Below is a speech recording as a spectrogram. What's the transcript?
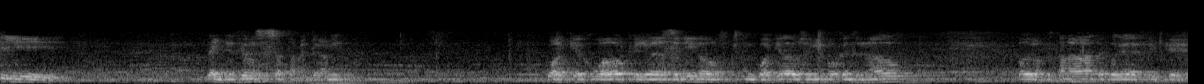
Y la intención es exactamente la misma. Cualquier jugador que yo haya tenido en cualquiera de los equipos que he entrenado, o de los que están ahora, te podría decir que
